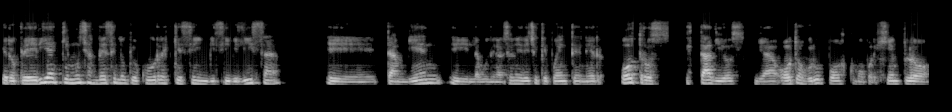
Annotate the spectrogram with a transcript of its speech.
pero creería que muchas veces lo que ocurre es que se invisibiliza eh, también eh, la vulneración de derechos que pueden tener otros estadios, ya otros grupos, como por ejemplo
